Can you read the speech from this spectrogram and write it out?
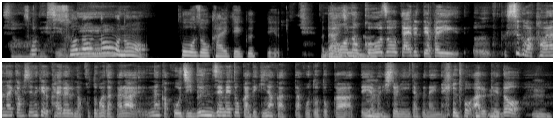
そうそですよね。その脳の構造を変えていくっていう。脳の構造を変えるってやっぱり、うすぐは変わらないかもしれないけど変えられるのは言葉だから、なんかこう自分責めとかできなかったこととかって、うんあまり人に言いたくないんだけど、あるけど、うん。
